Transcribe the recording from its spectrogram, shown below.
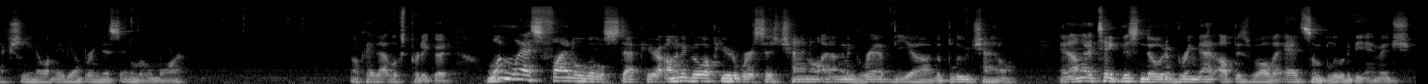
actually, you know what, maybe I'll bring this in a little more. Okay, that looks pretty good. One last final little step here. I'm going to go up here to where it says channel, and I'm going to grab the, uh, the blue channel. And I'm going to take this node and bring that up as well to add some blue to the image.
